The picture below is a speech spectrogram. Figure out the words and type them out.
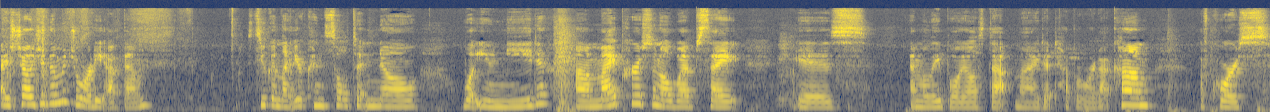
I showed you the majority of them. So you can let your consultant know what you need. Um, my personal website is emilyboyles.my.tupperware.com. Of course,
